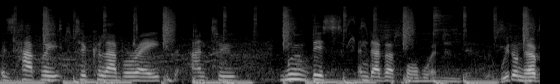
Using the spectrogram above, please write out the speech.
is happy to collaborate and to move this endeavor forward. We don't have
